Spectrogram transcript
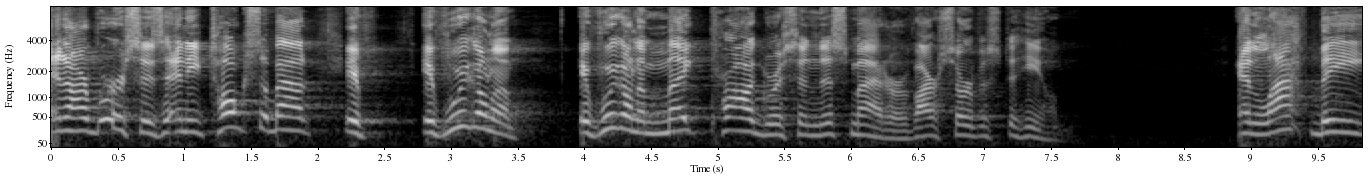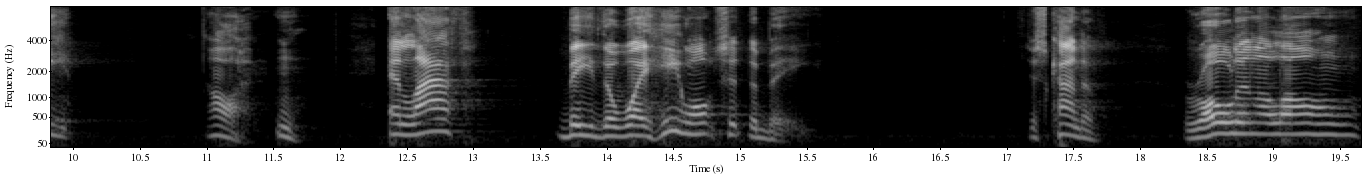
in our verses, and he talks about if, if we're going to if we're going to make progress in this matter of our service to him and life be oh mm, and life be the way he wants it to be just kind of rolling along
